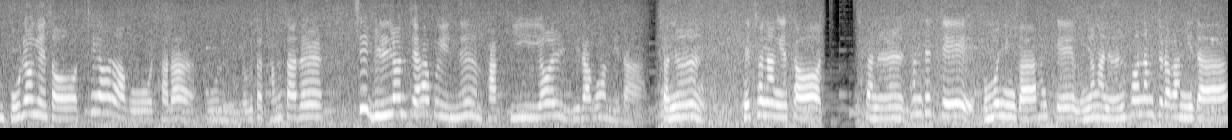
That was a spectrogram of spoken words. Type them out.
저는 보령에서 태어나고 자라온 여기서 장사를 11년째 하고 있는 박기열이라고 합니다. 저는 대천항에서 식판을 3대째 부모님과 함께 운영하는 허남주라고 합니다.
